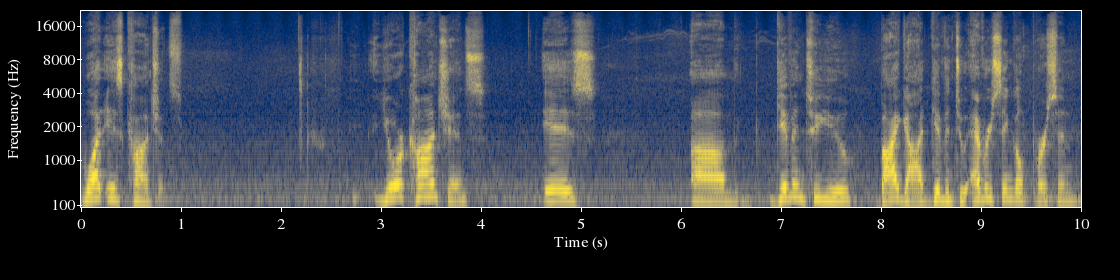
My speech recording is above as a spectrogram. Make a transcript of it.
what is conscience? Your conscience is um, given to you by God, given to every single person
